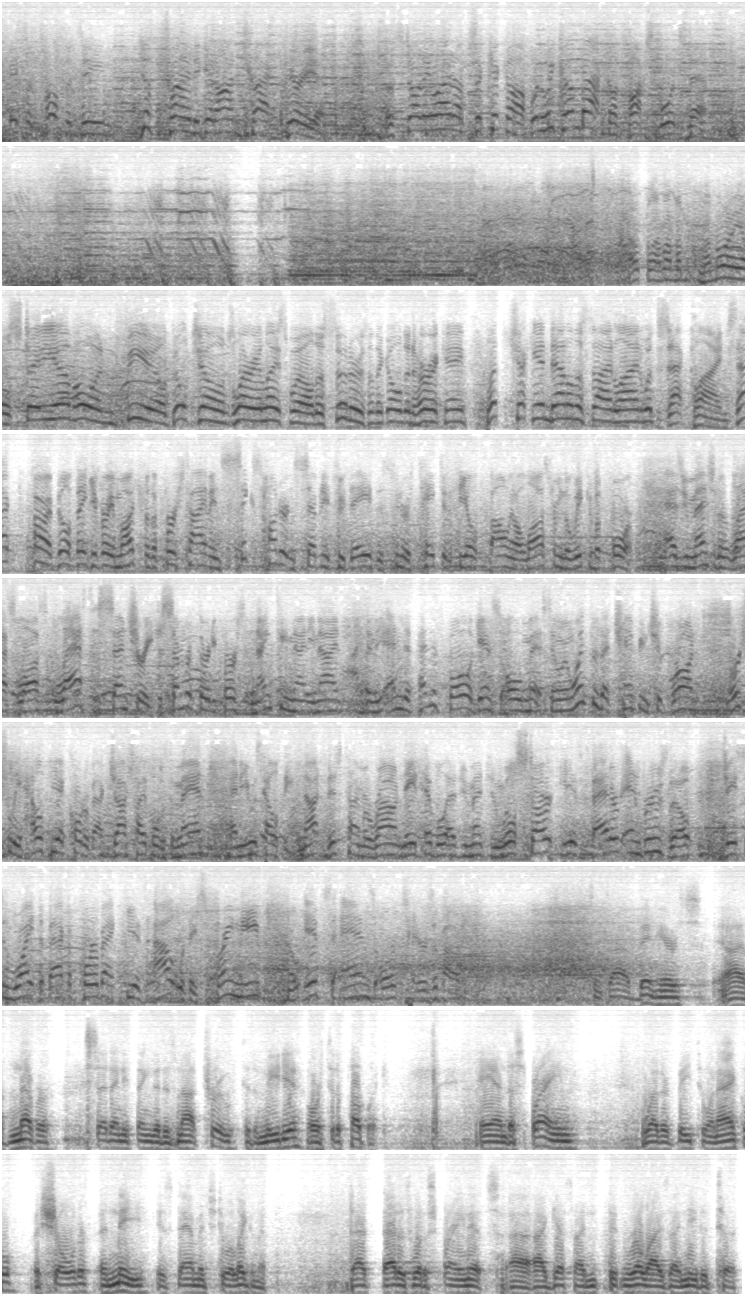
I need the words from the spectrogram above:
It's a Tulsa team just trying to get on track, period. The starting lineup's a kickoff when we come back on Fox Sports Net. Memorial Stadium, Owen Field, Bill Jones, Larry Lacewell, the Sooners and the Golden Hurricane. Let's check in down on the sideline with Zach Klein. Zach? All right, Bill, thank you very much. For the first time in 672 days, the Sooners take to the field following a loss from the week before. As you mentioned, their last loss last century, December 31st, 1999, in the Independence Bowl against Ole Miss. And we went through that championship run virtually healthy at quarterback. Josh Heupel was the man, and he was healthy. Not this time around. Nate Hybl, as you mentioned, will start. He is battered and bruised, though. Jason White, the backup quarterback, he is out with a sprained knee. No ifs, ands, or tears about it. Since I've been here, I've never said anything that is not true to the media or to the public. And a sprain, whether it be to an ankle, a shoulder, a knee, is damage to a ligament. That, that is what a sprain is. Uh, I guess I didn't realize I needed to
